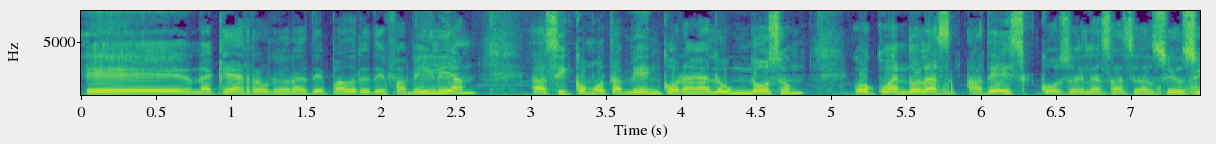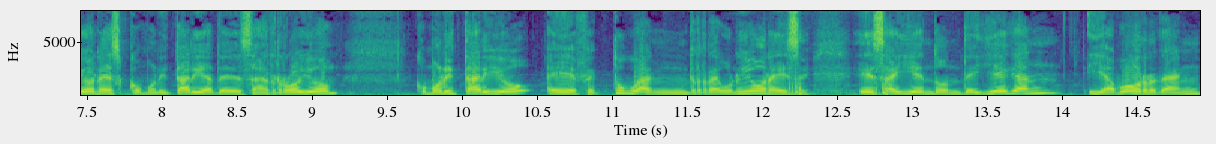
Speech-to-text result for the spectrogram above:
eh, en aquellas reuniones de padres de familia, así como también con alumnos o cuando las ADESCOS, las asociaciones comunitarias de desarrollo, comunitario efectúan reuniones. Es ahí en donde llegan y abordan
